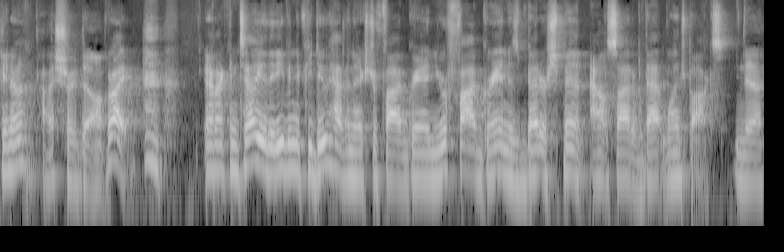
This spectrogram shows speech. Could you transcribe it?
You know? I sure don't. Right. And I can tell you that even if you do have an extra five grand, your five grand is better spent outside of that lunchbox. Yeah.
